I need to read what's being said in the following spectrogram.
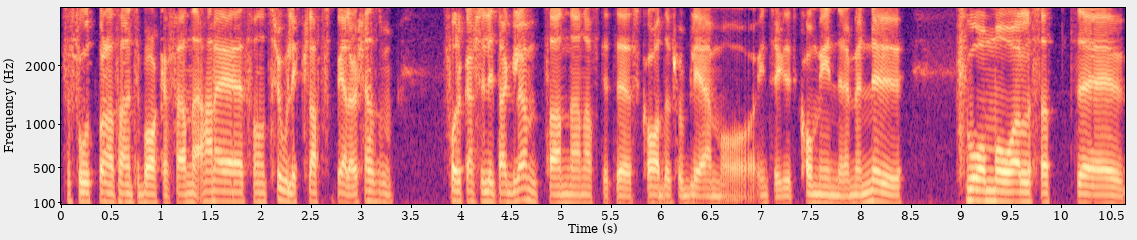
för fotbollen att han är tillbaka. För han, han är en sån otrolig klassspelare. Det känns som folk kanske lite har glömt han när han haft lite skadeproblem och inte riktigt kom in i det. Men nu, två mål, så att eh,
